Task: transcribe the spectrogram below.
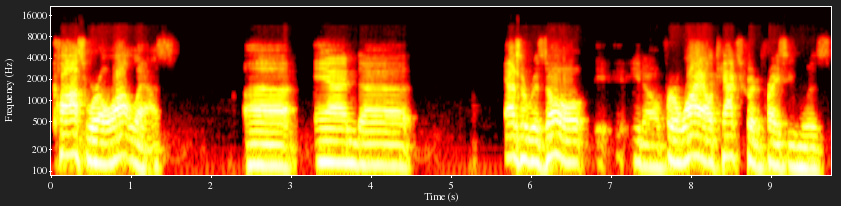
costs were a lot less. Uh, and uh, as a result, you know, for a while, tax credit pricing was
